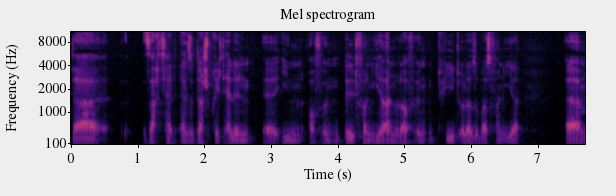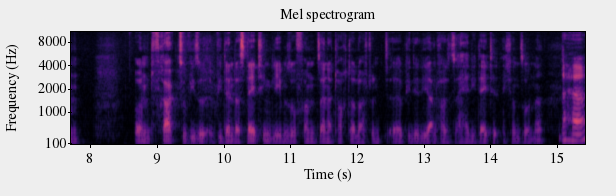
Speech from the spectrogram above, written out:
da sagt halt, also da spricht Ellen äh, ihn auf irgendein Bild von ihr an oder auf irgendeinen Tweet oder sowas von ihr ähm, und fragt so wie, so, wie denn das Datingleben so von seiner Tochter läuft. Und äh, P. Diddy antwortet so, hä, die datet nicht und so, ne? Aha.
